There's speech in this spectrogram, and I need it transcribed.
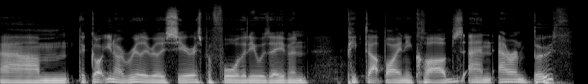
um, that got you know really really serious before that he was even picked up by any clubs. And Aaron Booth,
